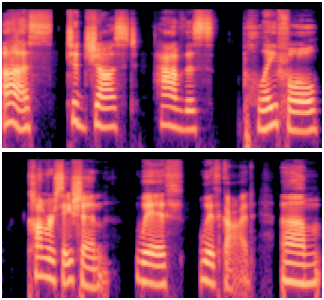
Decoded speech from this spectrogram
us to just have this playful conversation with with God. Um,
